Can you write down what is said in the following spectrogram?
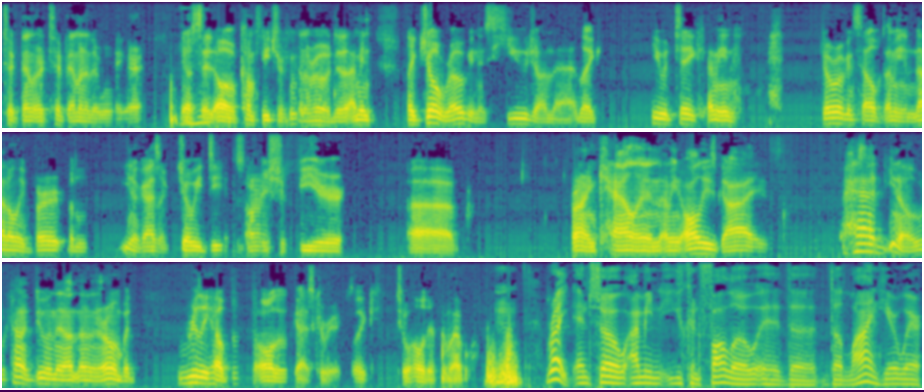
took them or took them under their wing, or you know, said, "Oh, come feature on the road." I mean, like Joe Rogan is huge on that. Like he would take. I mean, Joe Rogan's helped. I mean, not only Bert, but you know, guys like Joey Diaz, Ari Shaffir, uh, Brian Callen. I mean, all these guys had you know were kind of doing that on, on their own, but really helped all those guys' careers like to a whole different level. Right, and so I mean, you can follow uh, the the line here where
